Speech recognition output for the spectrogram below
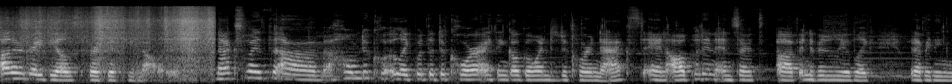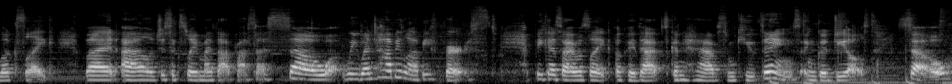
other great deals for $15. Next with um, home decor, like with the decor, I think I'll go into decor next and I'll put in inserts of individually of like what everything looks like, but I'll just explain my thought process. So we went to Hobby Lobby first because I was like, okay, that's gonna have some cute things and good deals. So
